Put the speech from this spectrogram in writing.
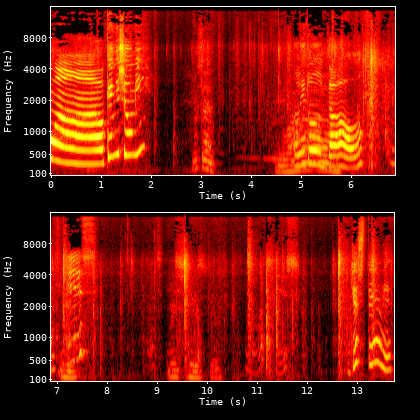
Wow. Can you show me? What's that? A little doll. This. What's this? Just stare it.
